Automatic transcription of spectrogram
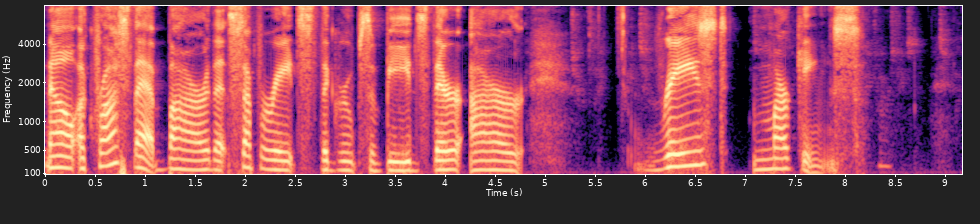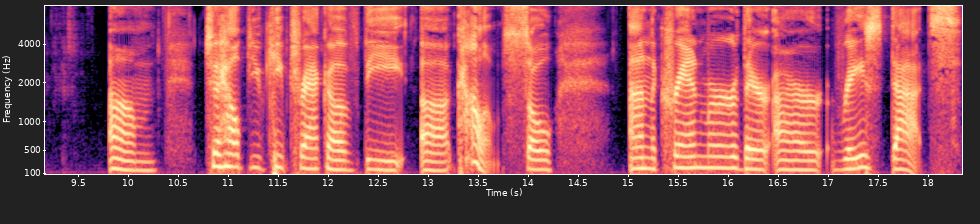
now, across that bar that separates the groups of beads, there are raised markings um, to help you keep track of the uh, columns. So on the Cranmer, there are raised dots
